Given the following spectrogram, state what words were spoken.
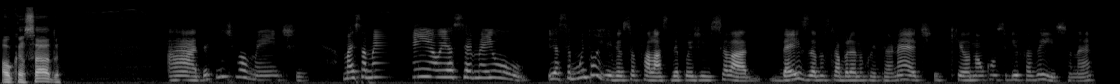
alcançado? Ah, definitivamente. Mas também eu ia ser meio. ia ser muito horrível se eu falasse depois de, sei lá, 10 anos trabalhando com internet, que eu não consegui fazer isso, né?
